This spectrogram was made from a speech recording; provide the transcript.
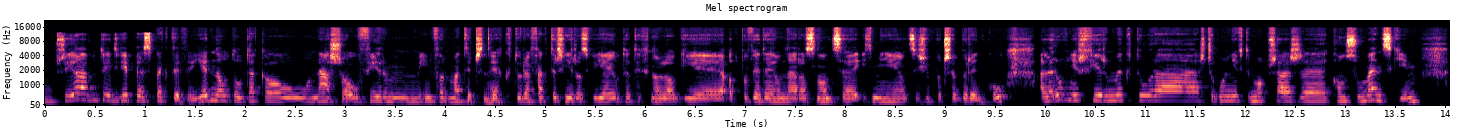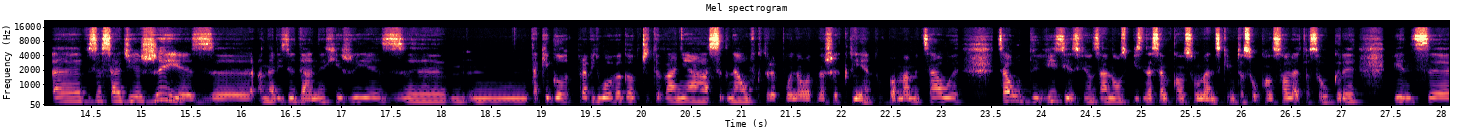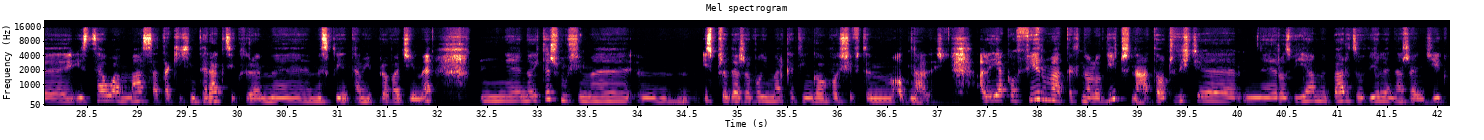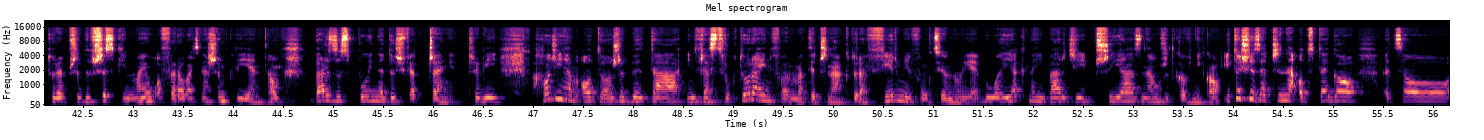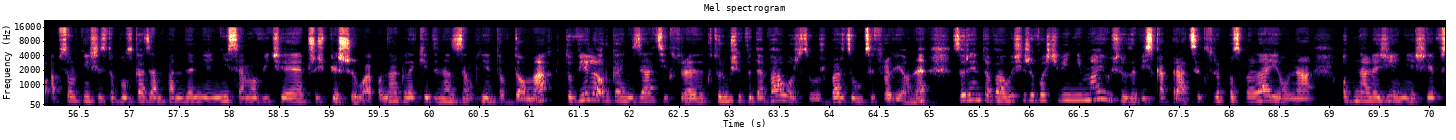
przyjęłabym tutaj dwie perspektywy. Jedną tą taką naszą, firm informatycznych, które faktycznie rozwijają te technologie, odpowiadają na rosnące i zmieniające się potrzeby rynku, ale również firmy, która szczególnie w tym obszarze konsumenckim e, w zasadzie żyje z analizy danych i żyje z mm, takiego prawidłowego odczytywania sygnałów, które płyną od naszych klientów, bo mamy cały, całą dywizję związaną z biznesem konsumenckim. To są konsole, to są gry, więc e, jest cała masa takich interakcji, które my, my z klientami prowadzimy. No i też musimy mm, i sprzedażowo, i marketingowo się w tym odnaleźć. Ale jako firma technologiczna, to oczywiście mm, rozwijamy bardzo wiele narzędzi, które przede wszystkim mają oferować naszym klientom bardzo spójne doświadczenie. Czyli chodzi nam o to, żeby ta infrastruktura informatyczna, która w firmie funkcjonuje, była jak najbardziej przyjazna użytkownikowi. I to się zaczyna od tego, co absolutnie się z Tobą zgadzam, pandemia nie niesamowicie przyspieszyła, bo nagle, kiedy nas zamknięto w domach, to wiele organizacji, które, którym się wydawało, że są już bardzo ucyfrowione, zorientowały się, że właściwie nie mają środowiska pracy, które pozwalają na odnalezienie się w,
